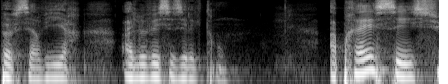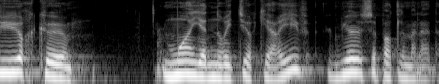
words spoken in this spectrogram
peuvent servir à lever ces électrons. Après, c'est sûr que moins il y a de nourriture qui arrive, mieux se porte le malade.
